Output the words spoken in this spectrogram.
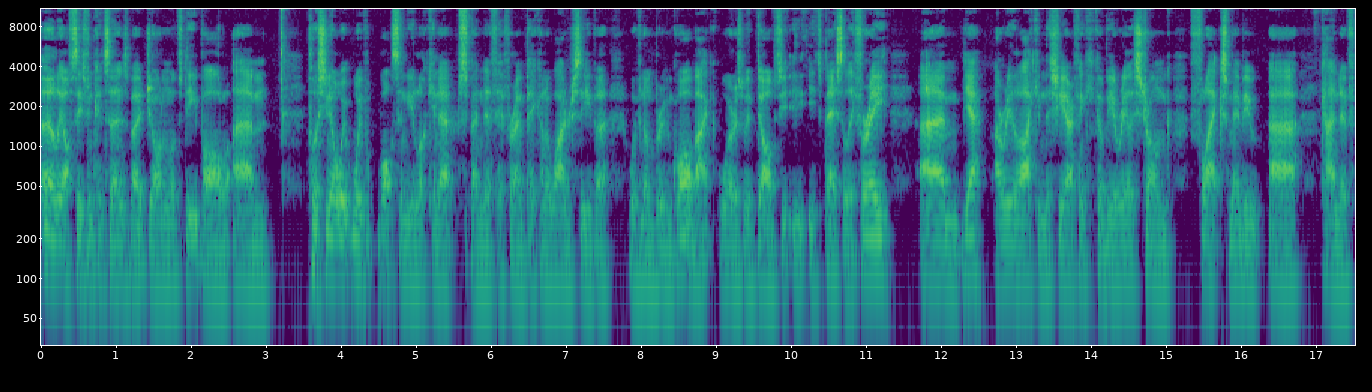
early off season concerns about Jordan Love's deep ball. Um, Plus, you know, with, with, Watson, you're looking at spending a fifth round pick on a wide receiver with an unproven quarterback, whereas with Doubs, it's basically free. Um, yeah, I really like him this year. I think he could be a really strong flex, maybe uh, kind of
